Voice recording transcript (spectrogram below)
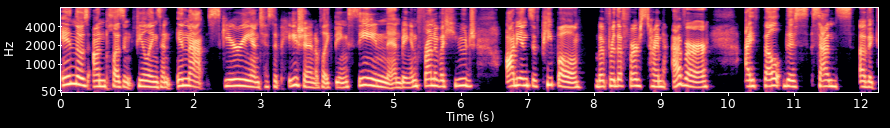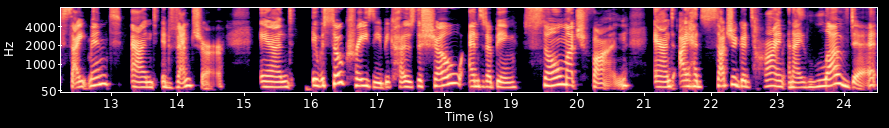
in those unpleasant feelings and in that scary anticipation of like being seen and being in front of a huge audience of people. But for the first time ever, I felt this sense of excitement and adventure. And it was so crazy because the show ended up being so much fun and I had such a good time and I loved it.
